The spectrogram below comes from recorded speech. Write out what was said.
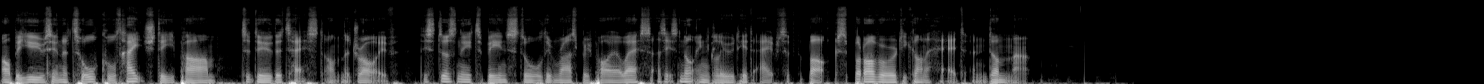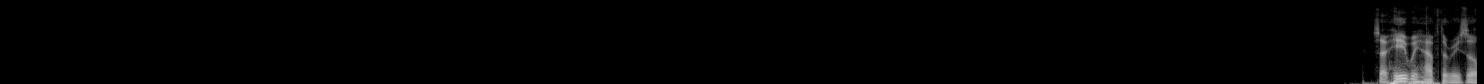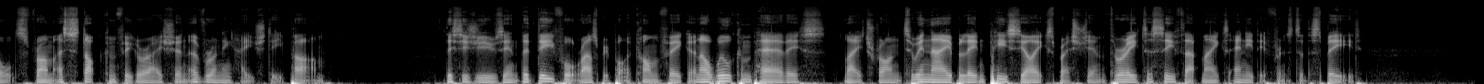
I'll be using a tool called hdparm to do the test on the drive. This does need to be installed in Raspberry Pi OS as it's not included out of the box, but I've already gone ahead and done that. So here we have the results from a stock configuration of running hdparm. This is using the default Raspberry Pi config and I will compare this later on to enabling PCI Express Gen 3 to see if that makes any difference to the speed.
